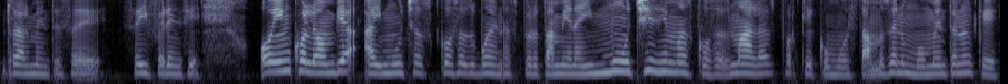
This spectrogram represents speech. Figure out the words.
realmente se, se diferencie. Hoy en Colombia hay muchas cosas buenas, pero también hay muchísimas cosas malas, porque como estamos en un momento en el que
